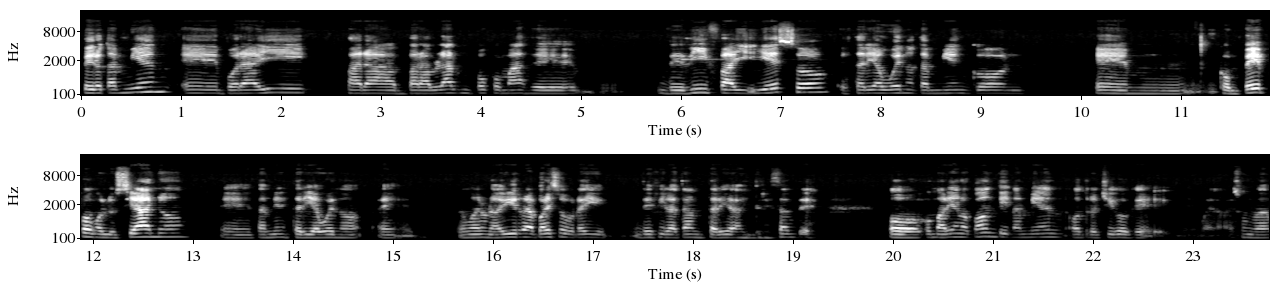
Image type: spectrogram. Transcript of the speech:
pero también eh, por ahí para, para, hablar un poco más de, de DeFi y eso, estaría bueno también con Em, con Pepo, con Luciano, eh, también estaría bueno eh, tomar una birra, por eso por ahí de Filatán estaría interesante. O, Mariano Conti también, otro chico que, bueno, es una,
